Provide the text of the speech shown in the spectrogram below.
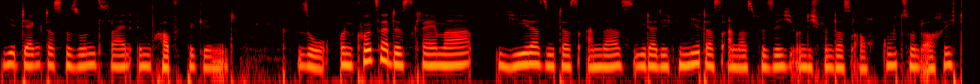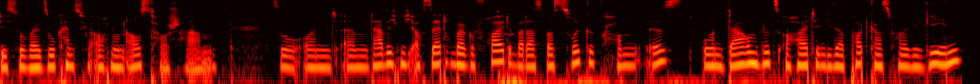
ihr denkt, dass Gesundsein im Kopf beginnt. So, und kurzer Disclaimer, jeder sieht das anders, jeder definiert das anders für sich und ich finde das auch gut so und auch richtig so, weil so kannst du ja auch nur einen Austausch haben. So, und ähm, da habe ich mich auch sehr drüber gefreut, über das, was zurückgekommen ist. Und darum wird es auch heute in dieser Podcast-Folge gehen.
